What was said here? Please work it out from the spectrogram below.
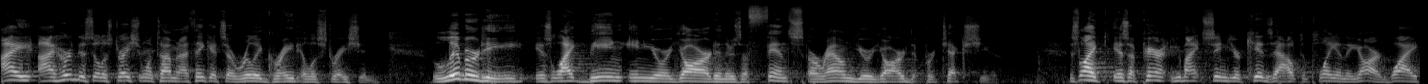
I, I heard this illustration one time, and I think it's a really great illustration. Liberty is like being in your yard, and there's a fence around your yard that protects you. It's like, as a parent, you might send your kids out to play in the yard. Why?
